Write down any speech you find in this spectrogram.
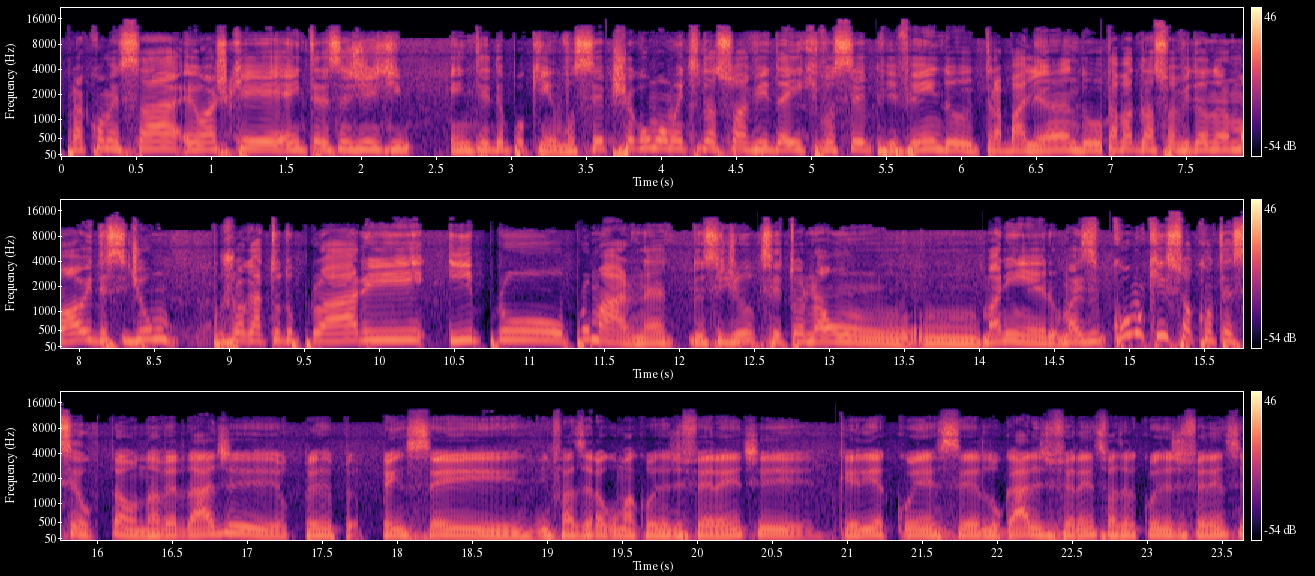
para começar, eu acho que é interessante a gente entender um pouquinho. Você chegou um momento da sua vida aí que você vivendo, trabalhando, estava na sua vida normal e decidiu jogar tudo pro ar e ir pro, pro mar, né? Decidiu se tornar um, um marinheiro. Mas como que isso aconteceu? Então, na verdade, eu pensei em fazer alguma coisa diferente, queria conhecer lugares diferentes, fazer coisas diferentes.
